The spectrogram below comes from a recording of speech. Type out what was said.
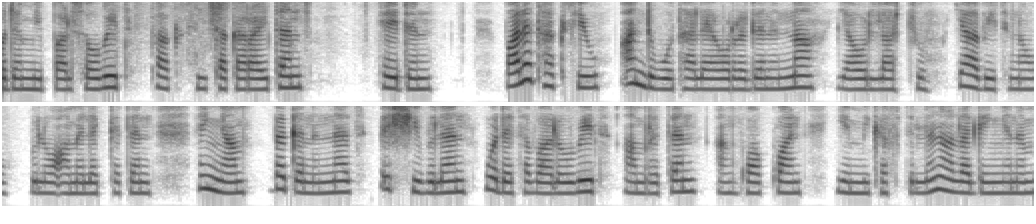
ወደሚባል ሰው ቤት ታክሲ ተከራይተን ሄድን። ባለ ታክሲው አንድ ቦታ ላይ ያወረደንና ያውላችሁ ያ ቤት ነው ብሎ አመለከተን። እኛም በቅንነት እሺ ብለን ወደ ተባለው ቤት አምርተን አንኳኳን። የሚከፍትልን አላገኘንም።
